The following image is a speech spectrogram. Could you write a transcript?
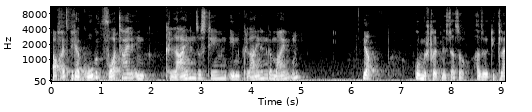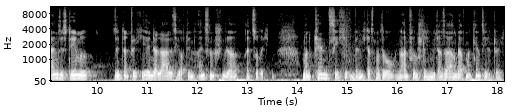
auch als Pädagoge Vorteile in kleinen Systemen, in kleinen Gemeinden? Ja, unbestritten ist das so. Also die kleinen Systeme sind natürlich eher in der Lage, sich auf den einzelnen Schüler einzurichten. Man kennt sich, wenn ich das mal so in Anführungsstrichen wieder sagen darf, man kennt sich natürlich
